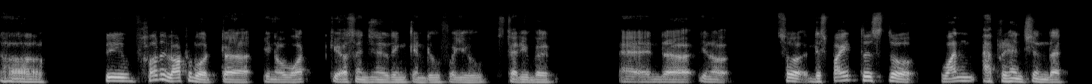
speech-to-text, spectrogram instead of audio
uh, we've heard a lot about uh, you know what chaos engineering can do for you, SteadyBit, and uh, you know, so despite this, though, one apprehension that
